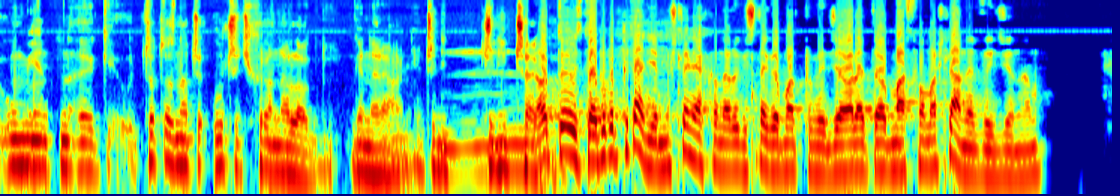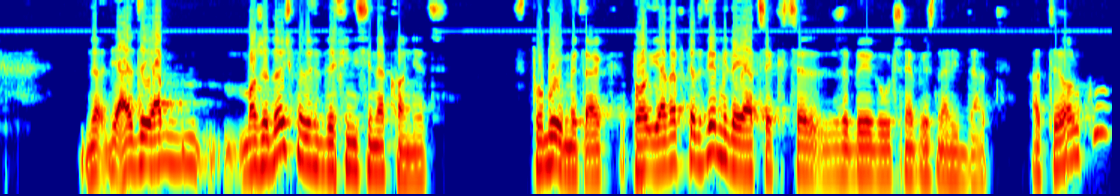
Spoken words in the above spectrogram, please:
umiejętno, e, co to znaczy uczyć chronologii generalnie? Czyli, czyli czego? No to jest dobre pytanie. Myślenia chronologicznego bym odpowiedział, ale to masło maślane wyjdzie nam. No, ale to ja, może dojdźmy do tej definicji na koniec. Spróbujmy tak, bo ja na przykład wiem, ile Jacek chce, żeby jego uczniowie znali dat. A ty, Olku?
